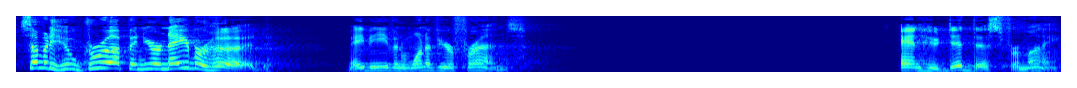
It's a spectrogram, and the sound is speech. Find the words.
somebody who grew up in your neighborhood. maybe even one of your friends, and who did this for money.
